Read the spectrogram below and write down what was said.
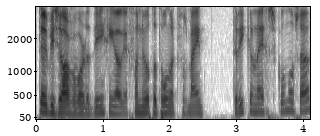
te bizar voor woorden. Dat ding ging ook echt van 0 tot 100, volgens mij in 3,9 seconden of zo.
